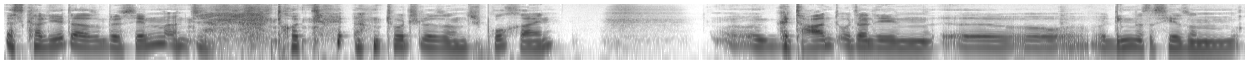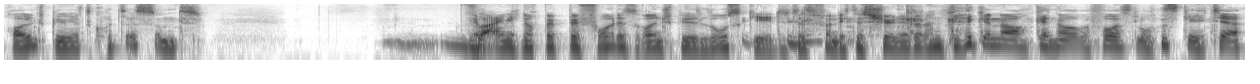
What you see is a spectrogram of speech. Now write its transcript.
eskaliert da so ein bisschen und drückt Totschlo so einen Spruch rein. Getarnt unter dem äh, Ding, dass es hier so ein Rollenspiel jetzt kurz ist und Ja, aber eigentlich noch be bevor das Rollenspiel losgeht. Das fand ich das Schöne dran. Genau, genau, bevor es losgeht, ja.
